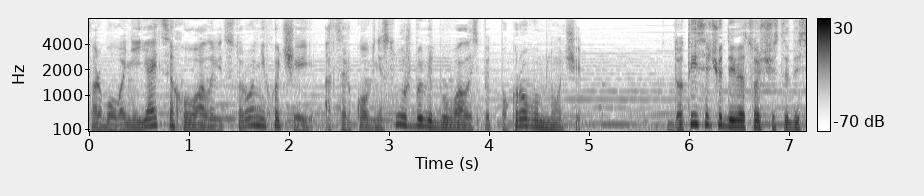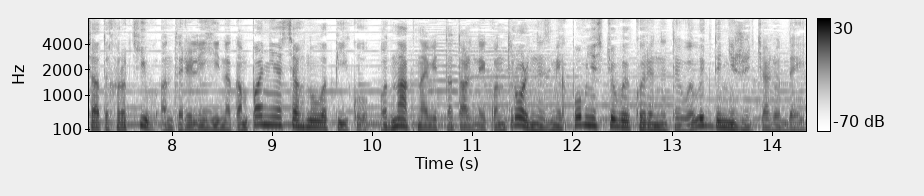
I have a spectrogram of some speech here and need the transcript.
фарбовані яйця ховали від сторонніх очей, а церковні служби відбувались під покровом ночі. До 1960-х років антирелігійна кампанія сягнула піку, однак навіть тотальний контроль не зміг повністю викорінити великденні життя людей.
